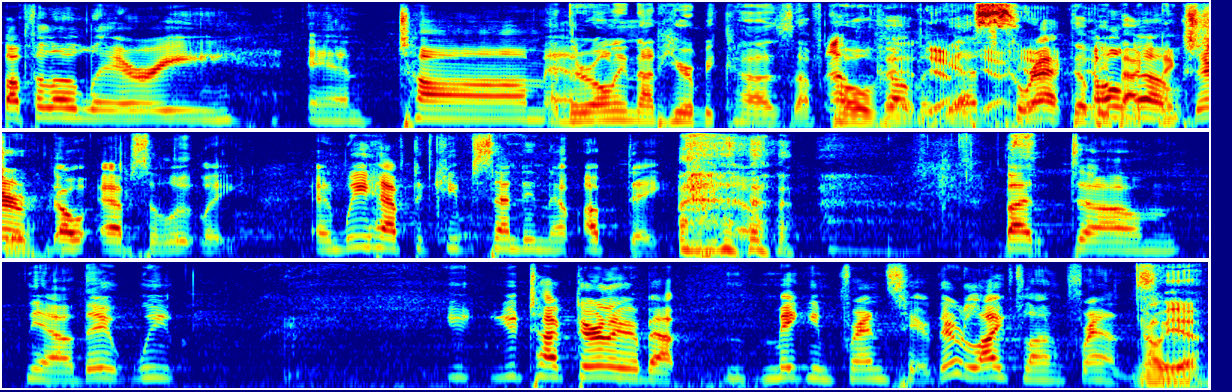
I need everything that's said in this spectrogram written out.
Buffalo Larry and Tom. and they're only not here because of of COVID. COVID. Yeah, yes, yeah, yeah. correct. They'll be oh back no, next year. Oh, absolutely. And we have to keep sending them updates. You know. but um, yeah, they we. You, you talked earlier about making friends here. They're lifelong friends. oh yeah.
